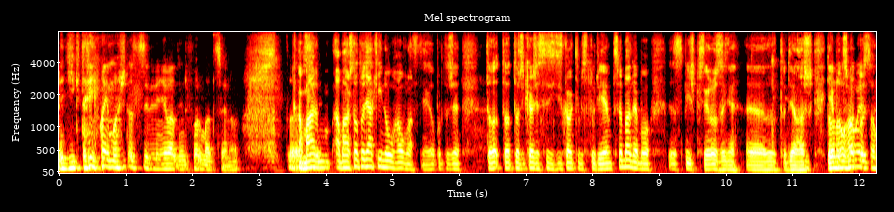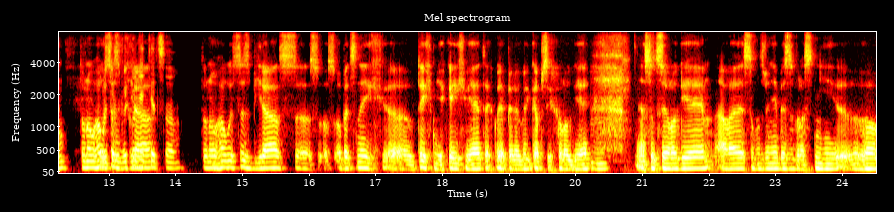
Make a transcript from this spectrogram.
lidí, kteří mají možnost si vyměňovat informace. No. To a, má, a máš na to nějaký know-how vlastně, jo? protože to, to, to říkáš, že jsi získal tím studiem třeba, nebo spíš přirozeně e, to děláš? To know-how, je sam, to know-how se sbírá, něco? to know-how se sbírá z, z, z obecných uh, těch měkkých věd, jako je pedagogika, psychologie, mm. sociologie, ale samozřejmě bez vlastního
